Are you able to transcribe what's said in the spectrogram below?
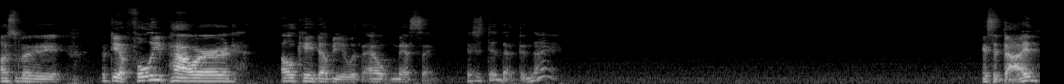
Must be empty a fully powered LKW without missing. I just did that, didn't I? Guess it died?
